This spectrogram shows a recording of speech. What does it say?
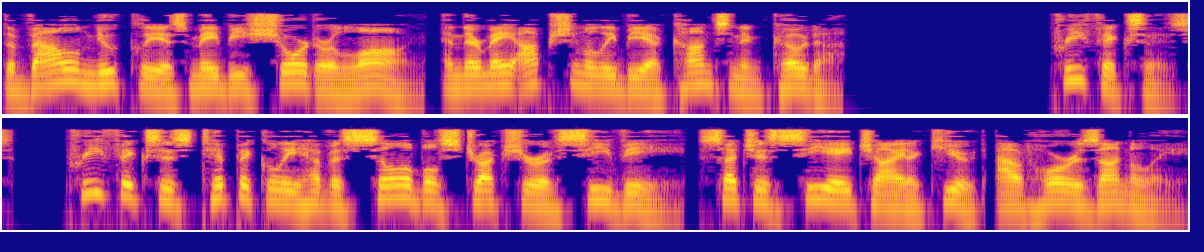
the vowel nucleus may be short or long, and there may optionally be a consonant coda. Prefixes Prefixes typically have a syllable structure of CV, such as chi acute out horizontally.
